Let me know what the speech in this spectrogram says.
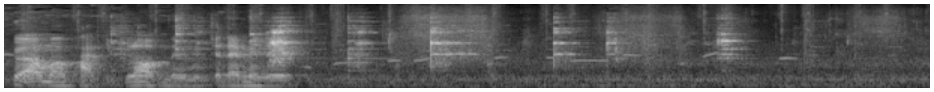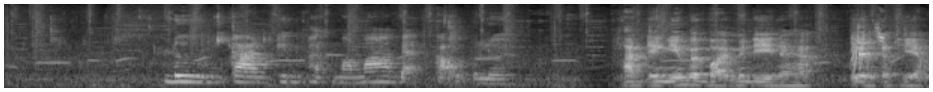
เพื่อเอามาผัดอีกรอบหนึ่งมันจะได้ไม่เละ ลืมการกินผัดมาม่าแบบเก่าไปเลย ผัดอย่างนี้บ่อยๆไม่ดีนะฮะ เปลี่ยนกระเทียม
